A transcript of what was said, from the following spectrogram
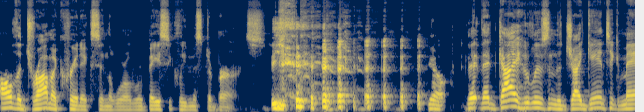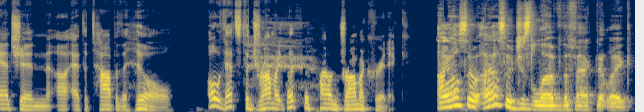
all the drama critics in the world were basically mr burns. You know that, that guy who lives in the gigantic mansion uh, at the top of the hill oh, that's the drama. That's the town drama critic. I also I also just love the fact that like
